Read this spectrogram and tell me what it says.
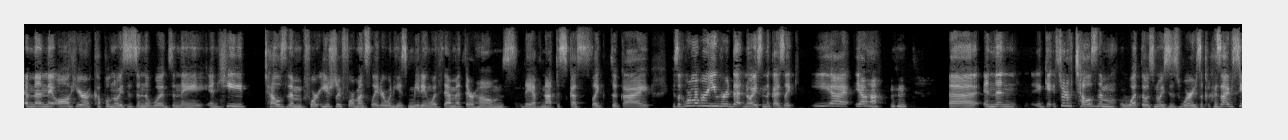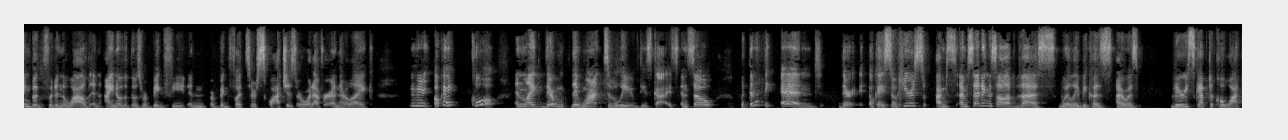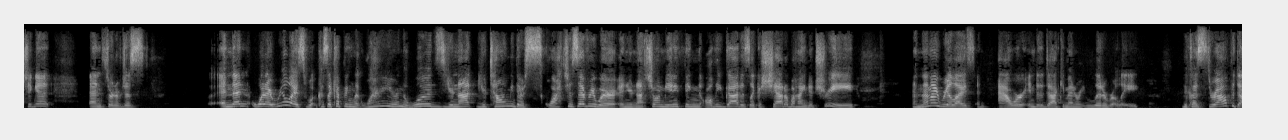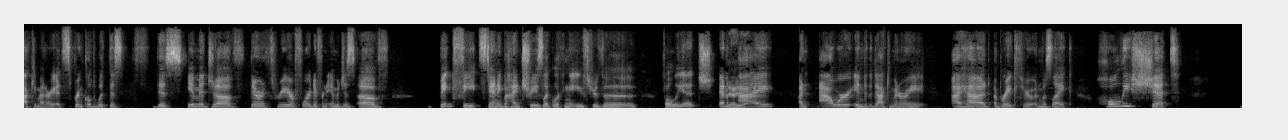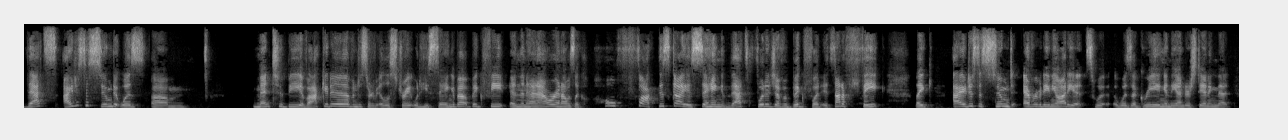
And then they all hear a couple noises in the woods and they and he tells them for usually 4 months later when he's meeting with them at their homes, they have not discussed like the guy he's like, "Remember you heard that noise?" and the guy's like, "Yeah, yeah, huh." hmm Uh and then it get, sort of tells them what those noises were. He's like, because I've seen Bigfoot in the wild, and I know that those were big feet and or Bigfoots or squatches or whatever. And they're like, "Mhm, okay, cool, and like they're they want to believe these guys. And so, but then at the end, they're okay. So here's I'm I'm setting this all up thus, Willie, because I was very skeptical watching it and sort of just and then what I realized, what because I kept being like, "Why are you in the woods? You're not. You're telling me there's squatches everywhere, and you're not showing me anything. All you got is like a shadow behind a tree." And then I realized an hour into the documentary, literally, because throughout the documentary, it's sprinkled with this this image of there are three or four different images of big feet standing behind trees, like looking at you through the foliage. And Yeah, yeah. I, an hour into the documentary, I had a breakthrough and was like, holy shit. That's, I just assumed it was um, meant to be evocative and to sort of illustrate what he's saying about big feet. And then an hour, and I was like, oh fuck, this guy is saying that's footage of a Bigfoot. It's not a fake. Like, I just assumed everybody in the audience w- was agreeing in the understanding that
